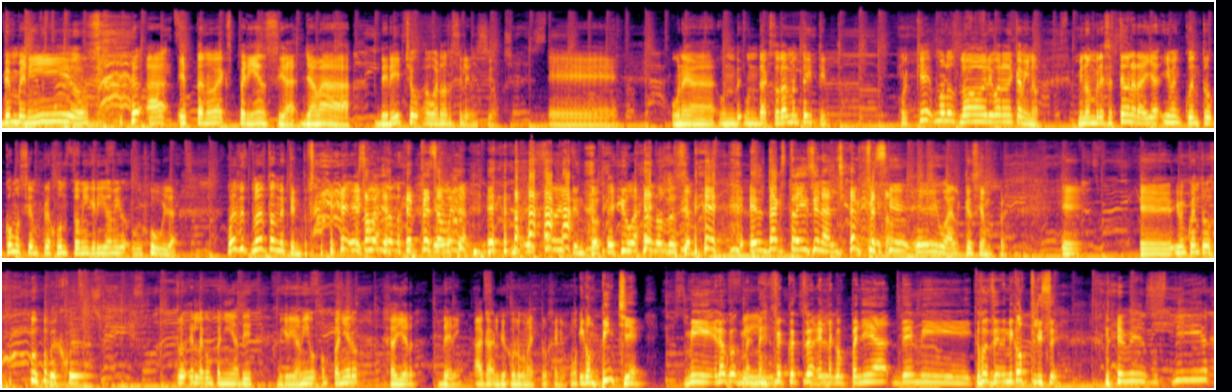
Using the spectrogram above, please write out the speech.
Bienvenidos a esta nueva experiencia llamada Derecho a guardar silencio. Eh, una- un, un DAX totalmente distinto. ¿Por qué? No lo, lo vamos a averiguar en el camino. Mi nombre es Esteban Araya y me encuentro, como siempre, junto a mi querido amigo. Uy, ya. No es, no es tan distinto. Empezamos ya, empezamos es ya. Es cero distinto. Es igual a los de siempre. El DAX tradicional ya empezó. Es igual que siempre. Eh, eh, y me encuentro, me encuentro en la compañía de mi querido amigo, compañero Javier Dering. Acá el viejo loco maestro genio. ¿Cómo Y con pinche. Mi, no, Con me, me- pinche. me encuentro en la compañía de mi. ¿Cómo se dice? De mi cómplice. Mira,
